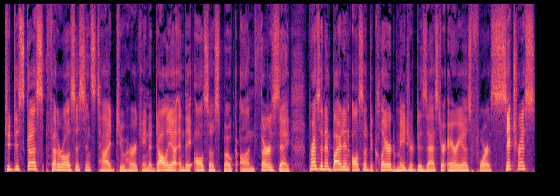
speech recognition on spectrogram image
to discuss federal assistance tied to Hurricane Idalia, and they also spoke on Thursday. President Biden also declared major disaster areas for Citrus.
